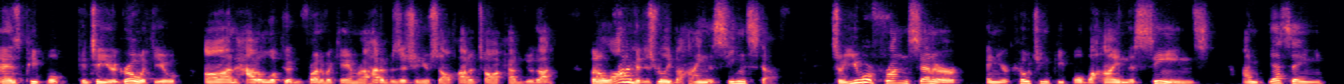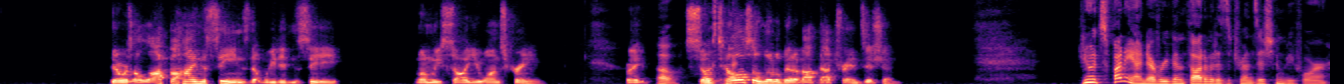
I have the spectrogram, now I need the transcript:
as people continue to grow with you on how to look good in front of a camera, how to position yourself, how to talk, how to do that. But a lot of it is really behind the scenes stuff. So you were front and center and you're coaching people behind the scenes. I'm guessing there was a lot behind the scenes that we didn't see when we saw you on screen. Right. Oh, so tell us a little bit about that transition. You know, it's funny. I never even thought of it as a transition before.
